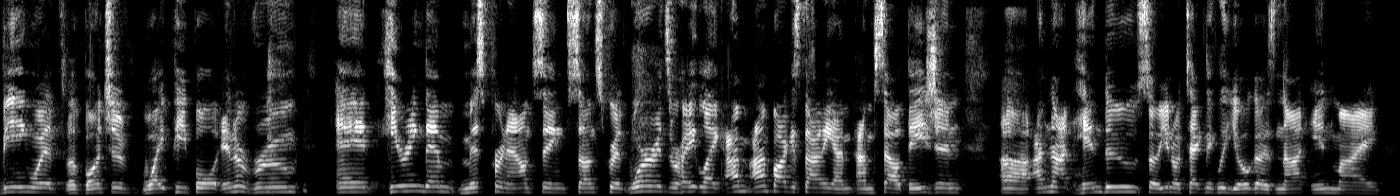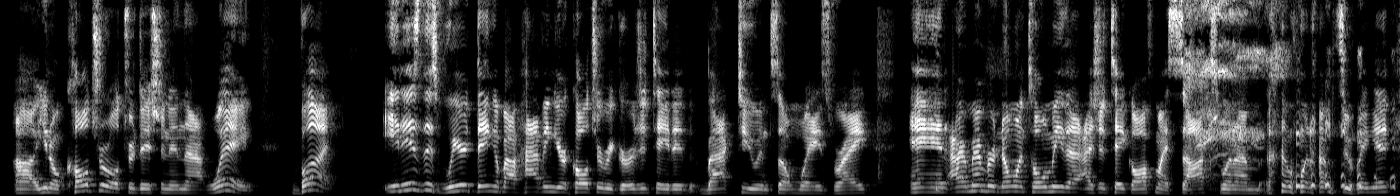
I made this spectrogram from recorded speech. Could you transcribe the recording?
being with a bunch of white people in a room and hearing them mispronouncing Sanskrit words, right? Like I'm I'm Pakistani, I'm I'm South Asian. Uh, I'm not Hindu, so you know technically yoga is not in my uh, you know cultural tradition in that way. But it is this weird thing about having your culture regurgitated back to you in some ways, right? And I remember no one told me that I should take off my socks when I'm when I'm doing it.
